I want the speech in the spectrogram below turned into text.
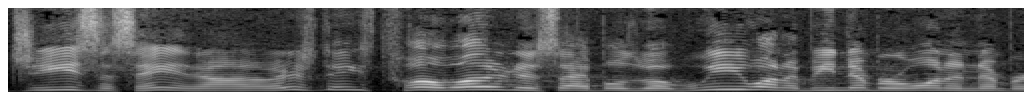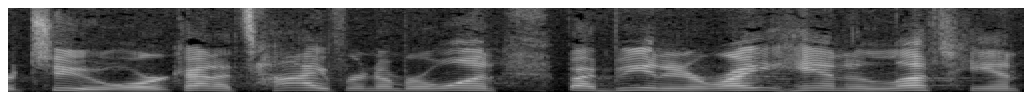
Jesus, hey, there's these 12 other disciples, but we want to be number one and number two, or kind of tie for number one by being in the right hand and left hand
